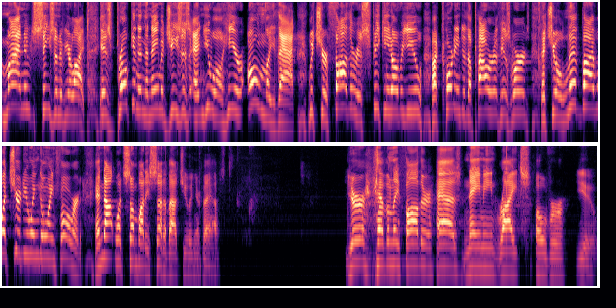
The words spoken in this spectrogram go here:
minute season of your life is broken in the name of Jesus, and you will hear only that which your Father is speaking over you you according to the power of His words, that you'll live by what you're doing going forward and not what somebody said about you in your past. Your Heavenly Father has naming rights over you.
